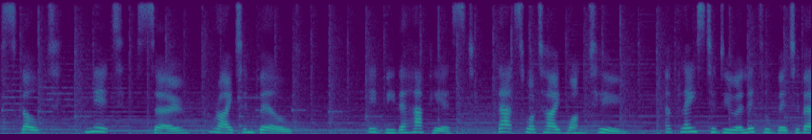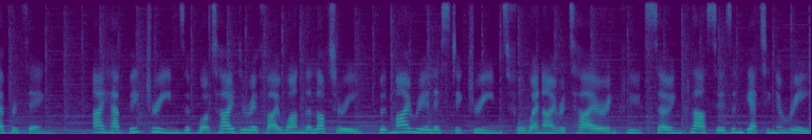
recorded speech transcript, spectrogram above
sculpt, knit, sew, write, and build. It'd be the happiest. That's what I'd want too. A place to do a little bit of everything. I have big dreams of what I'd do if I won the lottery, but my realistic dreams for when I retire include sewing classes and getting a re.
